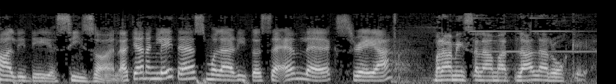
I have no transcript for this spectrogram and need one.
holiday season. At yan ang latest mula rito sa NLEX. Rhea? Maraming salamat, Lala Roque.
